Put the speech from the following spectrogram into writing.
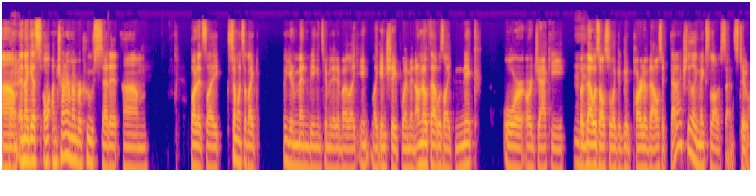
Um, Right. and I guess oh, I'm trying to remember who said it. Um, but it's like someone said like, you know, men being intimidated by like in like in shape women. I don't know if that was like Nick or or Jackie, but Mhm. that was also like a good part of that. I was like, that actually like makes a lot of sense too.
